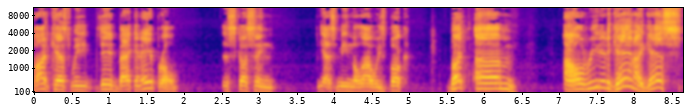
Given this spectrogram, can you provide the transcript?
podcast we did back in April discussing Yasmin Nahlawi's book. But um, I'll read it again, I guess.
